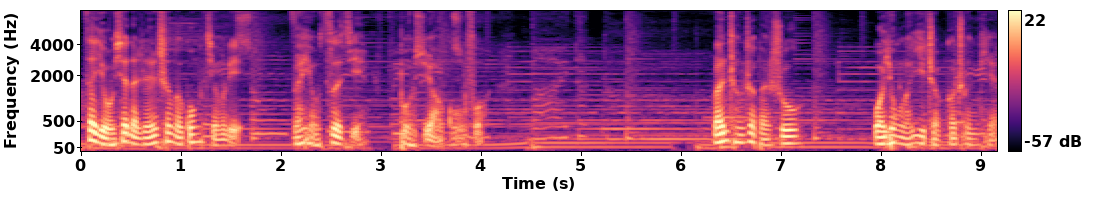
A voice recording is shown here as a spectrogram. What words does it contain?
在有限的人生的光景里，唯有自己不需要辜负。完成这本书，我用了一整个春天，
